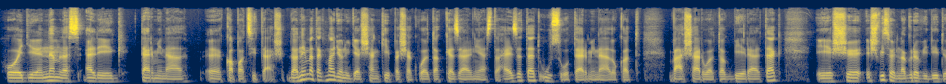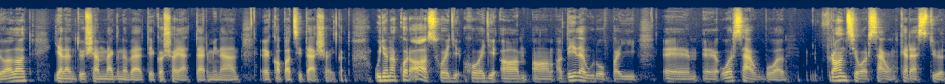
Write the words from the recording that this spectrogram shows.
hogy nem lesz elég terminál kapacitás. De a németek nagyon ügyesen képesek voltak kezelni ezt a helyzetet, úszóterminálokat vásároltak, béreltek, és, és viszonylag rövid idő alatt jelentősen megnövelték a saját terminál kapacitásaikat. Ugyanakkor az, hogy, hogy a, a, a déleurópai országokból Franciaországon keresztül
